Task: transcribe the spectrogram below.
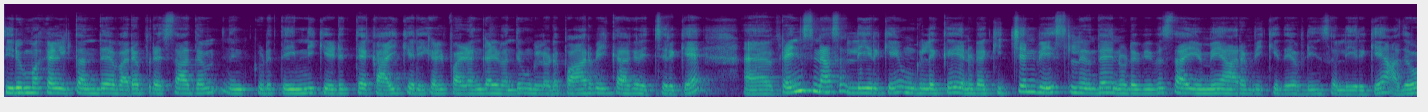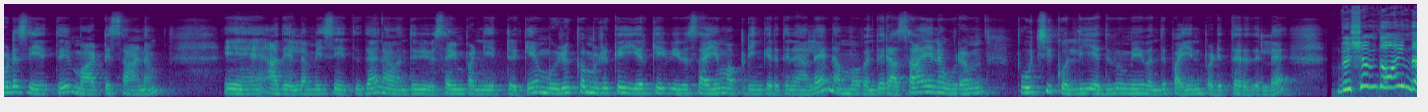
திருமகள் தந்த வரப்பிரசாதம் கொடுத்து இன்னைக்கு எடுத்த காய்கறிகள் பழங்கள் வந்து உங்களோட பார்வைக்காக வச்சுருக்கேன். ஃப்ரெண்ட்ஸ் நான் சொல்லியிருக்கேன் உங்களுக்கு என்னோட கிச்சன் வேஸ்ட்லேருந்து என்னோடய என்னோட விவசாயமே ஆரம்பிக்குது அப்படின்னு சொல்லியிருக்கேன். அதோடு சேர்த்து மாட்டு சாணம் அது எல்லாமே சேர்த்து தான் நான் வந்து விவசாயம் பண்ணிகிட்ருக்கேன் முழுக்க முழுக்க இயற்கை விவசாயம் அப்படிங்கிறதுனால நம்ம வந்து ரசாயன உரம் பூச்சிக்கொல்லி எதுவுமே வந்து பயன்படுத்துறதில்ல. விஷம் தோய்ந்த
